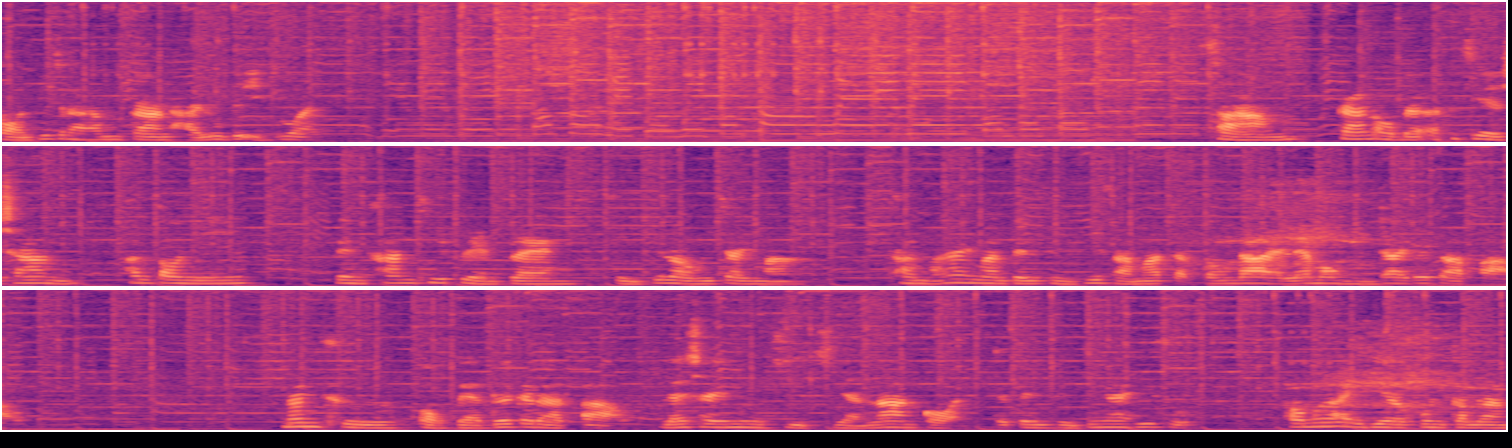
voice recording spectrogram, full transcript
ก่อนที่จะทำการถ่ายรูปได้อีกด้วย 3. การออกแบบแอปพลิเคชัน ขั้นตอนนี้เป็นขั้นที่เปลี่ยนแปลงสิ่งที่เราวิจัยมาทำให้มันเป็นสิ่งที่สามารถจับต้องได้และมองเห็นได้ด้วยตาเปล่า นั่นคือออกแบบด้วยกระดาษเปล่า และใช้มือขีดเขียนล่างก่อน จะเป็นสิ่งที่ง่ายที่สุด เพราะเมื่อไอเดียคุณกำลัง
